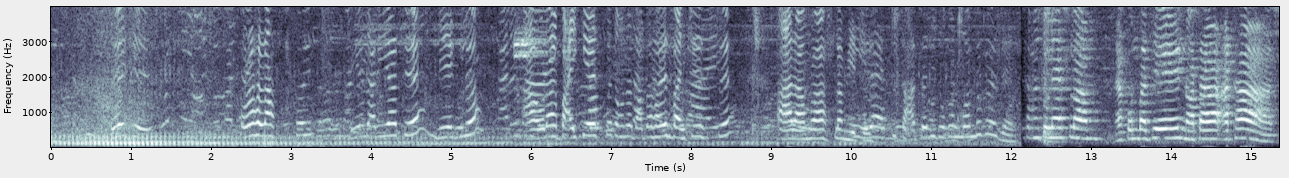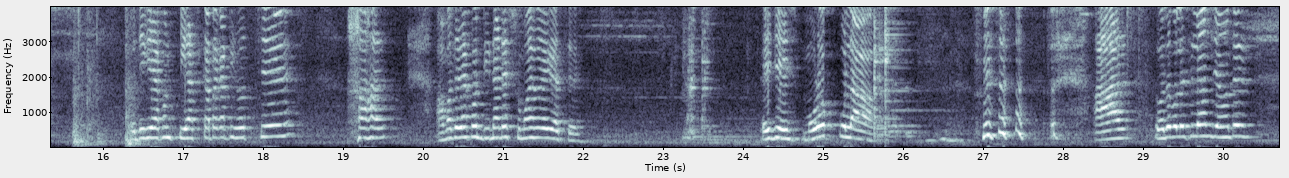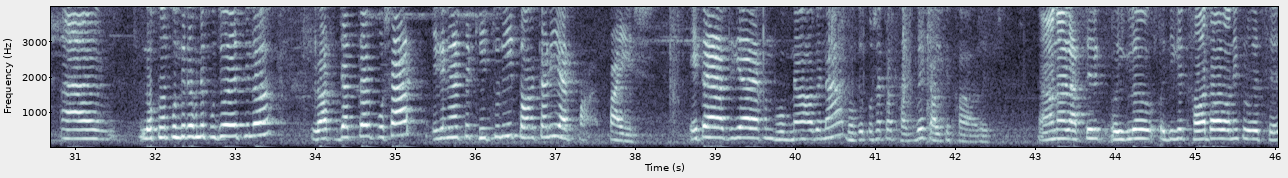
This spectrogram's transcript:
এই যে ওরা রাস্তায় এখানে দাঁড়িয়ে আছে মেয়েগুলো। আর ওরা বাইকে এসছে তোমাদের দাদা ভাইয়ের বাইকে এসছে। আর আমরা আসলাম হেঁটে। তাড়াতাড়ি দোকান বন্ধ করে দেয়। সামনে চলে আসলাম। এখন বাজে নটা আঠাশ। ওদিকে এখন পেঁয়াজ কাটাকাটি হচ্ছে। আর আমাদের এখন ডিনারের সময় হয়ে গেছে। এই যে মোরগ পোলাও। আর ওদের বলেছিলাম যে আমাদের লোকনাথ মন্দিরে ওখানে পুজো হয়েছিল, রথযাত্রার প্রসাদ, এখানে আছে খিচুড়ি, তরকারি আর পায়েস। এটা আজকে আর এখন ভোগ নেওয়া হবে না, ভোগের প্রসাদটা থাকবে, কালকে খাওয়া হবে। কেননা রাত্রের ওইগুলো ওইদিকে খাওয়া দাওয়ার অনেক রয়েছে।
